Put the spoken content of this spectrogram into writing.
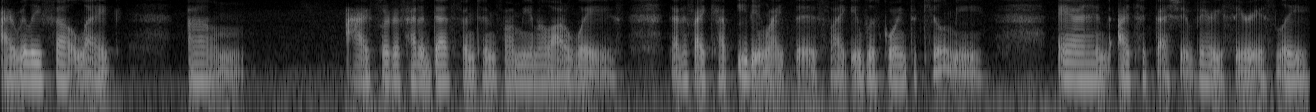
i really felt like um, i sort of had a death sentence on me in a lot of ways that if i kept eating like this like it was going to kill me and i took that shit very seriously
